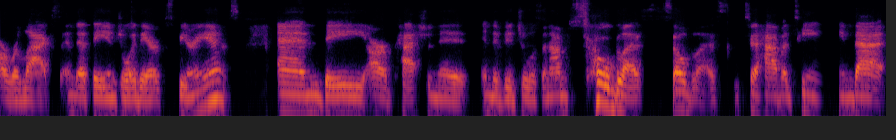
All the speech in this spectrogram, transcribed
are relaxed and that they enjoy their experience. And they are passionate individuals. And I'm so blessed, so blessed to have a team that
